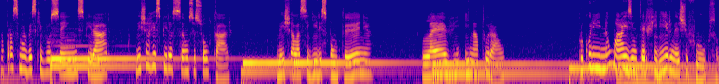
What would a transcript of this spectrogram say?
Na próxima vez que você inspirar, deixe a respiração se soltar, deixe ela seguir espontânea leve e natural. Procure não mais interferir neste fluxo.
